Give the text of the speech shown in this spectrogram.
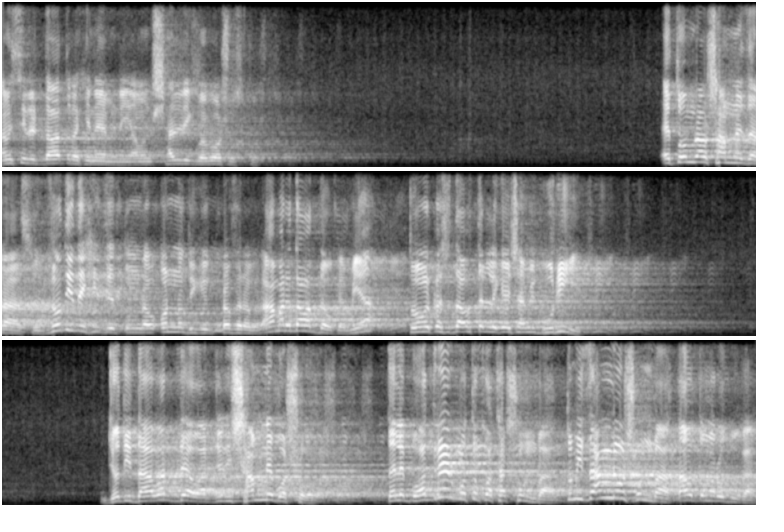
আমি সিলেট দাওয়াত রাখি না এমনি, আমি শারীরিকভাবে অসুস্থ। এ, তোমরাও সামনে যারা আছো, যদি দেখি যে তোমরা অন্যদিকে ঘোরাফেরা করো, আমার দাওয়াত দাও কে মিয়া? তোমার কাছে দাওয়াতের লেগে এসে আমি ঘুরি। যদি দাওয়াত দাও আর যদি সামনে বসো, তাহলে বদ্রের মতো কথা শুনবা। তুমি জানলেও শুনবা, তাও তোমার উপকার।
